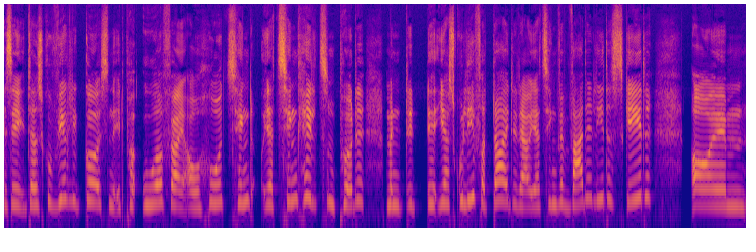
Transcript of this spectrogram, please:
altså der skulle virkelig gå sådan et par uger, før jeg overhovedet tænkte, jeg tænkte helt tiden på det, men det, det, jeg skulle lige fordøje det der, og jeg tænkte, hvad var det lige, der skete? Og øhm,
